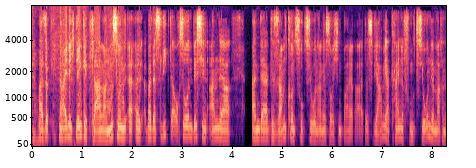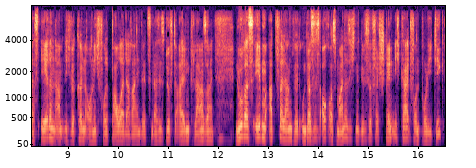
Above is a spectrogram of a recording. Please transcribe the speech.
So. Also nein, ich denke klar, man muss so, ein, äh, aber das liegt auch so ein bisschen an der an der Gesamtkonstruktion eines solchen Beirates. Wir haben ja keine Funktion, wir machen das ehrenamtlich, wir können auch nicht voll Power da reinsetzen. Das ist, dürfte allen klar sein. Nur was eben abverlangt wird, und das ist auch aus meiner Sicht eine gewisse Verständlichkeit von Politik,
